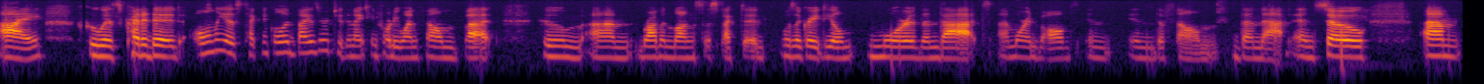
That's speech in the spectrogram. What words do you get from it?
Ai, who was credited only as technical advisor to the 1941 film, but whom um, Robin Leung suspected was a great deal more than that, uh, more involved in in the film than that, and so um,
